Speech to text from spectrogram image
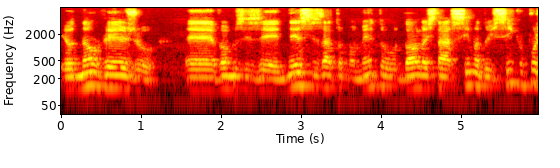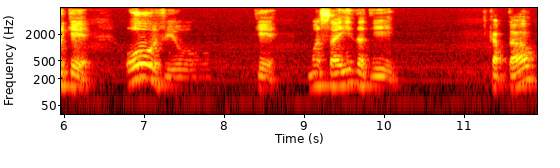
Eu não vejo, é, vamos dizer, nesse exato momento, o dólar está acima dos 5, porque houve o quê? uma saída de capital,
